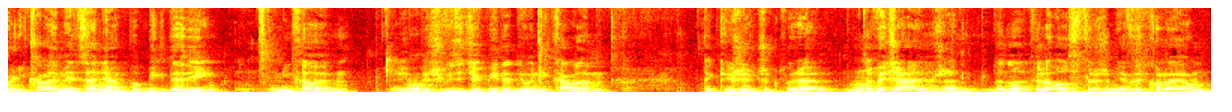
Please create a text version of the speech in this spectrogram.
unikałem jedzenia po Big Daddy, unikałem, No. w pierwszej wizycie w Big Daddy unikałem takich rzeczy, które no. wiedziałem, że będą na tyle ostre, że mnie wykoleją.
